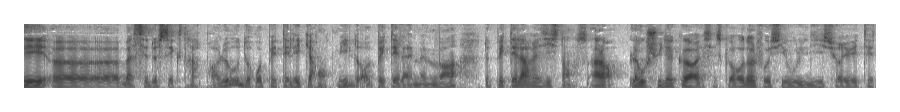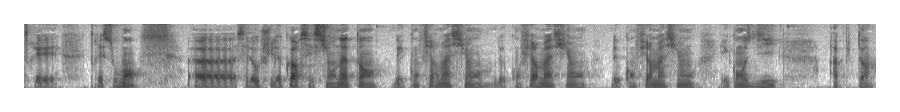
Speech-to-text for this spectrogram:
euh, bah, c'est de s'extraire par le haut, de répéter les 40 000, de répéter la MM20, de péter la résistance. Alors là où je suis d'accord, et c'est ce que Rodolphe aussi vous le dit sur IVT très, très souvent, euh, c'est là où je suis d'accord, c'est si on attend des confirmations, de confirmations, de confirmations, et qu'on se dit, ah putain,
